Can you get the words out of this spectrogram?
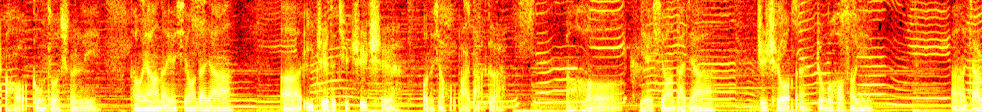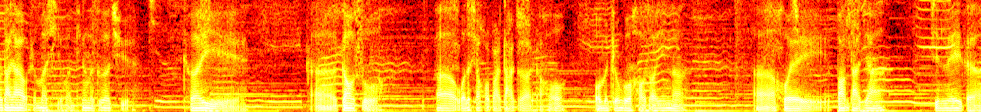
然后工作顺利。同样呢，也希望大家，啊，一直的去支持我的小伙伴大哥，然后也希望大家支持我们中国好骚音。啊，假如大家有什么喜欢听的歌曲，可以呃告诉呃我的小伙伴大哥，然后我们中国好噪音呢，呃会帮大家尽力的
